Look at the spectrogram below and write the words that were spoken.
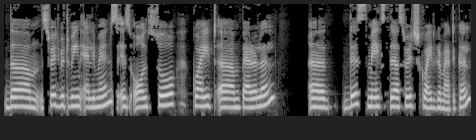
the um, switch between elements is also quite um, parallel, uh, this makes the switch quite grammatical.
